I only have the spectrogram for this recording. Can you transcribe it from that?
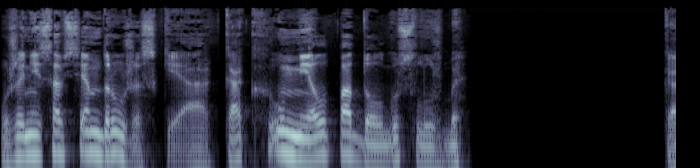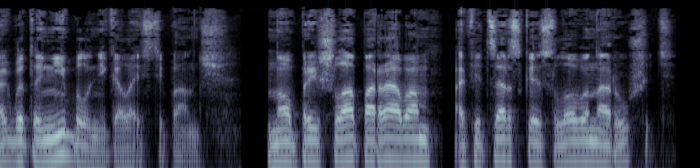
уже не совсем дружески, а как умел по долгу службы. Как бы то ни было, Николай Степанович, но пришла пора вам офицерское слово нарушить.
